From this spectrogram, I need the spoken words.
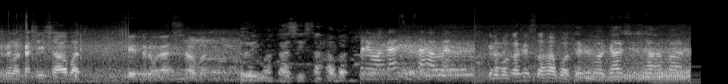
Terima kasih sahabat. Oke, terima kasih sahabat. Terima kasih sahabat. Terima kasih sahabat. Terima kasih sahabat. Terima kasih sahabat.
